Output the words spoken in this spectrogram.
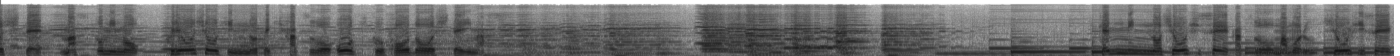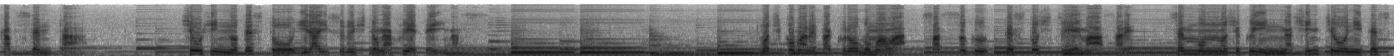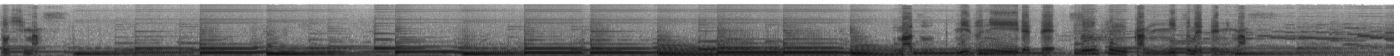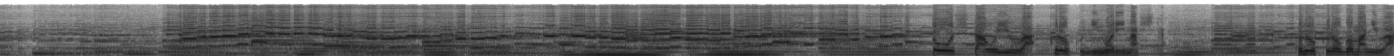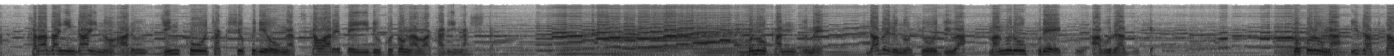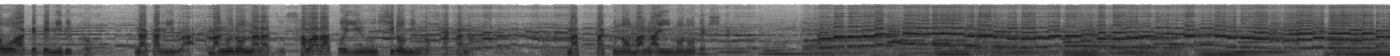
そしてマスコミも不良商品の摘発を大きく報道しています。県民の消費生活を守る消費生活センター。商品のテストを依頼する人が増えています。持ち込まれた黒ごまは早速テスト室へ回され専門の職員が慎重にテストします。まず水に入れて数分間煮詰めてみます。沸騰したお湯は黒く濁りました。この黒ごまには体に害のある人工着色料が使われていることが分かりました。この缶詰ラベルの表示はマグロフレーク油漬け。ところがいざ蓋を開けてみると中身はマグロならずサワラという白身の魚。全くのまがいものでした。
